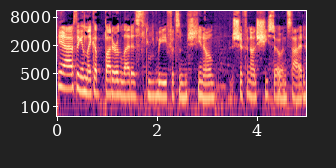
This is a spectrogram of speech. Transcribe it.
Yeah, I was thinking like a butter lettuce leaf with some, you know, chiffonade shiso inside.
